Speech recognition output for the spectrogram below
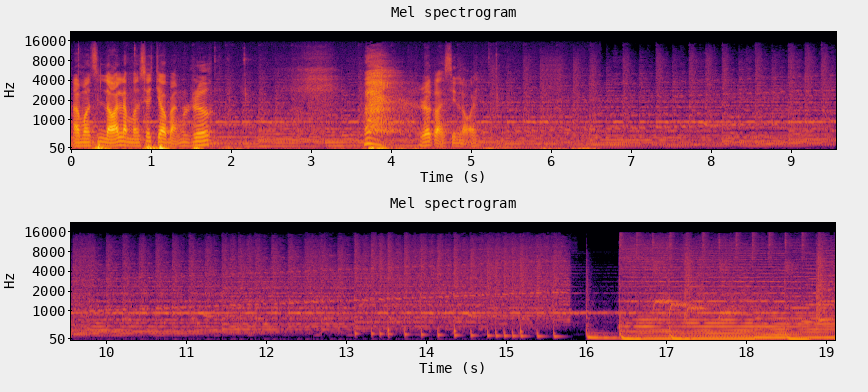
À, mình xin lỗi là mình sẽ cho bạn rớt. Rất là xin lỗi.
